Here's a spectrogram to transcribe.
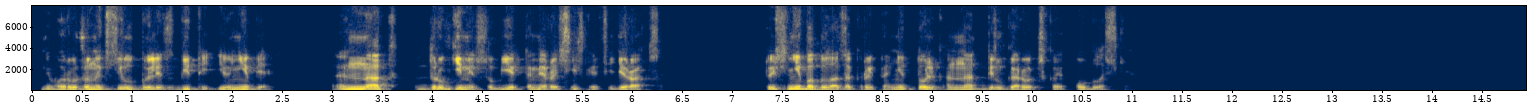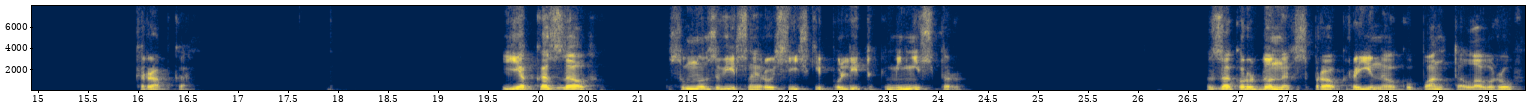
вооруженных сил были сбиты и в небе над другими субъектами Российской Федерации? То есть небо было закрыто не только над Белгородской областью. Крапка. Як казав сумнозвісний російський політик, міністр закордонних справ країни окупанта Лавров,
